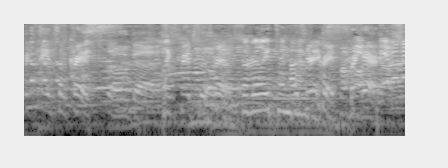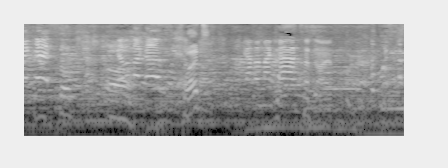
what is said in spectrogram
We're just eating some crepes. So good. Like crepes and crepes. the really thin How's your pancakes. crepe over here? Give him my kiss. So, Give him my uh, kiss. what? Give him my kiss. That's diet.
